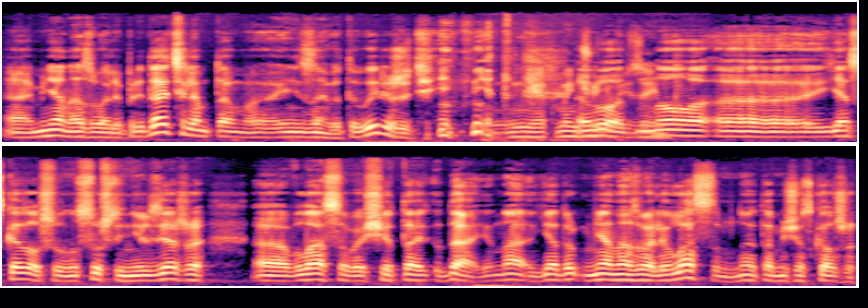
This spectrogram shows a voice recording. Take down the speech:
э, меня назвали предателем, там, э, я не знаю, вы это вырежете? Нет, Нет мы ничего вот, не вырезаем. Но э, я сказал, что, ну, слушайте, нельзя же э, Власова считать, да, я, меня назвали Власовым, но я там еще сказал, что,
